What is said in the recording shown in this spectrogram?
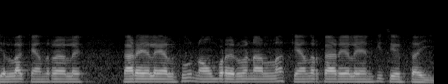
జిల్లా కేంద్రాలయ కార్యాలయాలకు నవంబర్ ఇరవై నాలుగున కేంద్ర కార్యాలయానికి చేరుతాయి.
